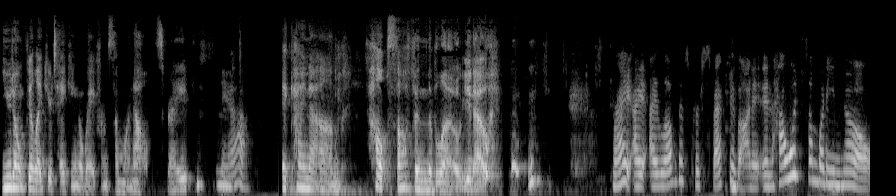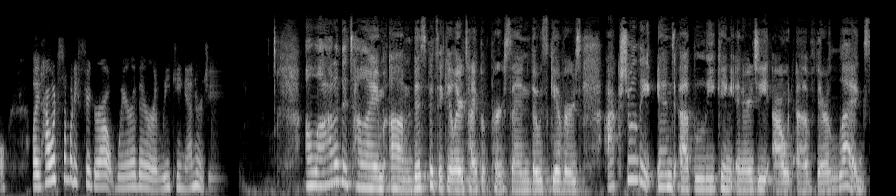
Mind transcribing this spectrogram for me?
you don't feel like you're taking away from someone else right yeah it kind of um, helps soften the blow you know right. I, I love this perspective on it. And how would somebody know? Like, how would somebody figure out where they're leaking energy? A lot of the time, um, this particular type of person, those givers, actually end up leaking energy out of their legs,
